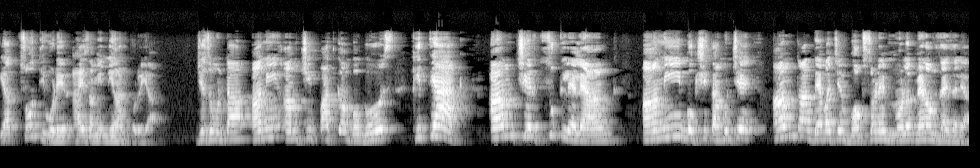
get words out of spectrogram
ह्या चवथी वडेर आयज आमी नियाळ करुया जेजू म्हणटा आनी आमची पातकां बोगोस कित्याक? आमचेर चुकलेल्यांक आमी बक्षिता म्हणजे आमकां देवाचें बोगसणें मेळोंक जाय जाल्यार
